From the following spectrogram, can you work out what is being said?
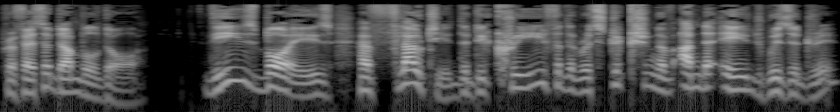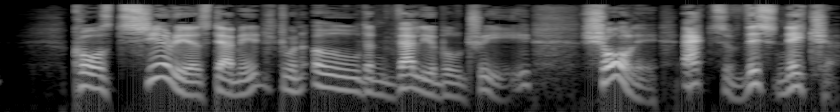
Professor Dumbledore, these boys have flouted the decree for the restriction of underage wizardry, caused serious damage to an old and valuable tree. Surely acts of this nature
